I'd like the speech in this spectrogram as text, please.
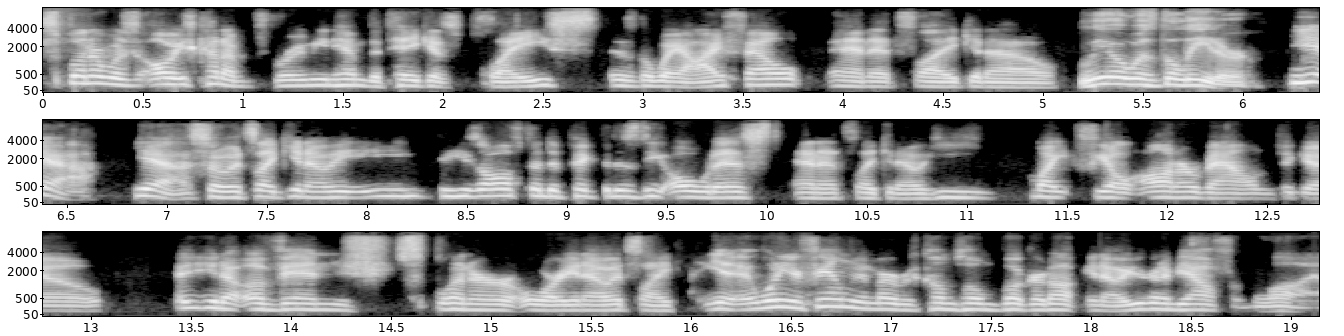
Splinter was always kind of grooming him to take his place is the way I felt, and it's like you know Leo was the leader. Yeah, yeah. So it's like you know he he's often depicted as the oldest, and it's like you know he might feel honor bound to go you know, avenge Splinter, or you know, it's like you know, one of your family members comes home boogered up, you know, you're going to be out for blood,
